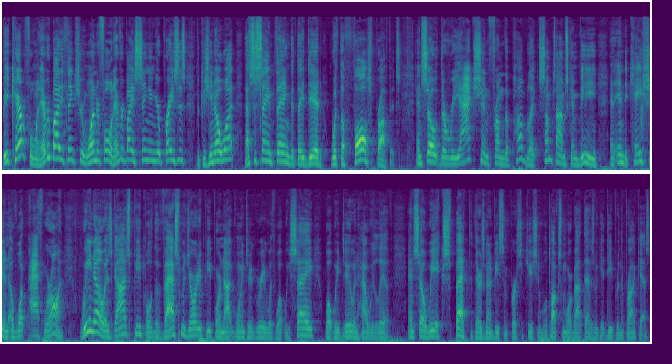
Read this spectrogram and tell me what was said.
be careful when everybody thinks you're wonderful and everybody's singing your praises because you know what? That's the same thing that they did with the false prophets. And so the reaction from the public sometimes can be an indication of what path we're on. We know as God's people, the vast majority of people are not going to agree with what we say, what we do, and how we live. And so we expect that there's going to be some persecution. We'll talk some more about that as we get deeper in the broadcast.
